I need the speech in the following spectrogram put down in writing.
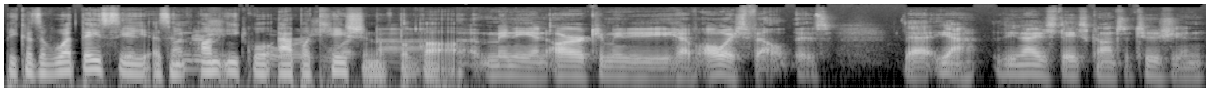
because of what they see as an unequal application what, of the uh, law. many in our community have always felt is that yeah, the United States Constitution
